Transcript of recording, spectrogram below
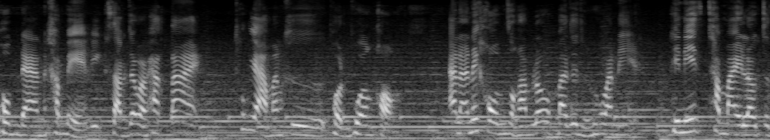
พรมแดนเขมรอีกสามจังหวัดภาคใต้ ทุกอย่างมันคือผลพวงของอาณานิคมสงครามโลกมาจนถึงทุกวันนี้ ทีนี้ทำไมเราจะ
